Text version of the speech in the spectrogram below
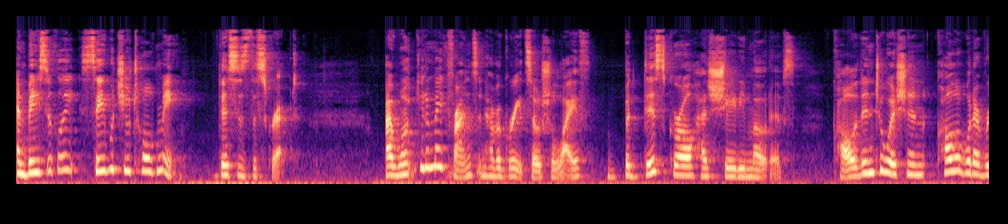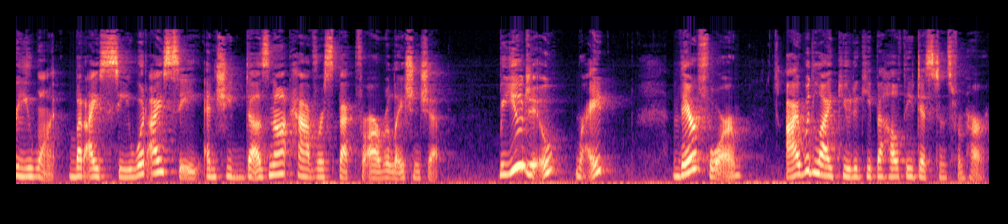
And basically, say what you told me. This is the script. I want you to make friends and have a great social life, but this girl has shady motives. Call it intuition, call it whatever you want, but I see what I see, and she does not have respect for our relationship. But you do, right? Therefore, I would like you to keep a healthy distance from her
